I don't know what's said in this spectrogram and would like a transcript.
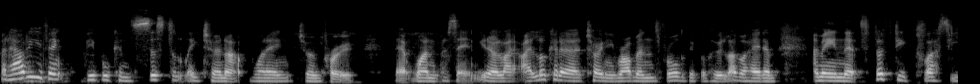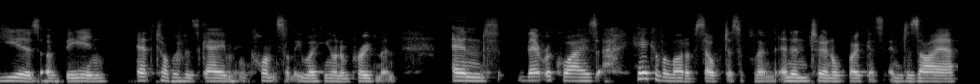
But how do you think people consistently turn up wanting to improve? that 1%. You know, like I look at a Tony Robbins for all the people who love or hate him. I mean, that's 50 plus years of being at the top of his game and constantly working on improvement. And that requires a heck of a lot of self discipline and internal focus and desire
